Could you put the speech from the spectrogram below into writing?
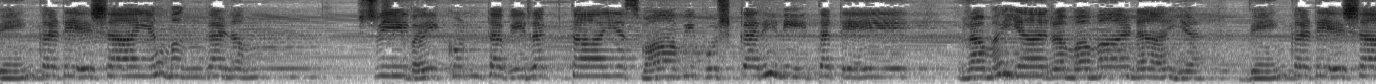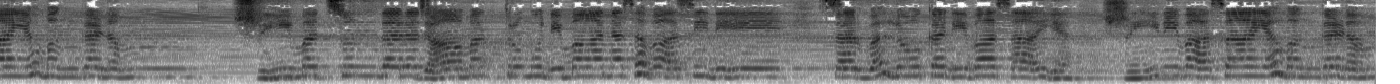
वेङ्कटेशाय मङ्गलम् श्रीवैकुण्ठविरक्ताय स्वामि पुष्करिणीतटे रमया रममाणाय वेङ्कटेशाय मङ्गलम्। श्रीमत्सुन्दरजामतृमुनिमानसवासिने सर्वलोकनिवासाय श्रीनिवासाय मङ्गलम्।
